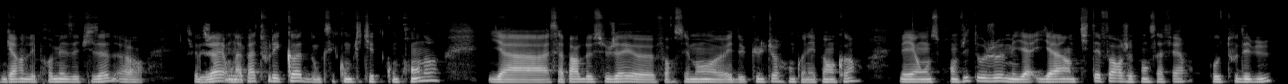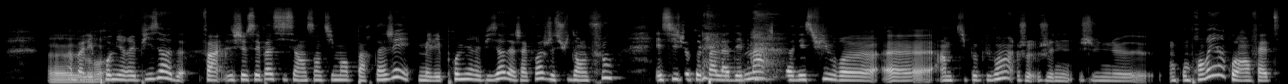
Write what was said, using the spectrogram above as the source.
regarde les premiers épisodes. Alors, parce que déjà, on n'a pas tous les codes, donc c'est compliqué de comprendre. Il y a, ça parle de sujets euh, forcément euh, et de culture qu'on connaît pas encore, mais on se prend vite au jeu. Mais il y, a, il y a un petit effort, je pense, à faire au tout début. Ah bah, les euh, premiers épisodes, enfin, je sais pas si c'est un sentiment partagé, mais les premiers épisodes, à chaque fois, je suis dans le flou. Et si je fais pas la démarche d'aller suivre euh, un petit peu plus loin, je, je, je, ne, on comprend rien, quoi, en fait.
